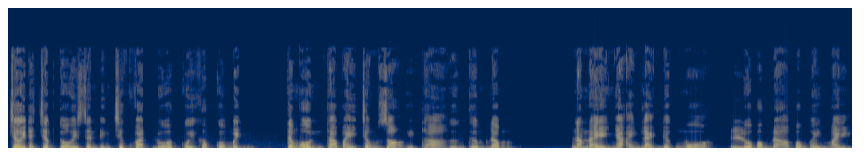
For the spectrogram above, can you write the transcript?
Trời đã chập tối dần đứng trước vạt lúa cuối góc của mình. Tâm hồn thả bay trong gió hít thở hương thơm nồng. Năm nay nhà anh lại được mùa, lúa bông nào bông ấy mẩy.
